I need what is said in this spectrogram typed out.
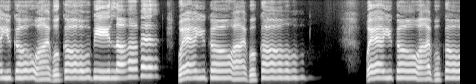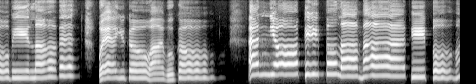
Where you go, I will go, beloved. Where you go, I will go. Where you go, I will go, beloved. Where you go, I will go. And your people are my people.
